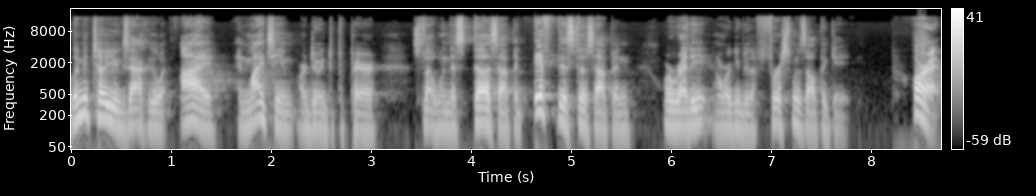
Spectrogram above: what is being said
Let me tell you exactly what I and my team are doing to prepare so that when this does happen, if this does happen, we're ready and we're going to be the first ones out the gate. All right.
